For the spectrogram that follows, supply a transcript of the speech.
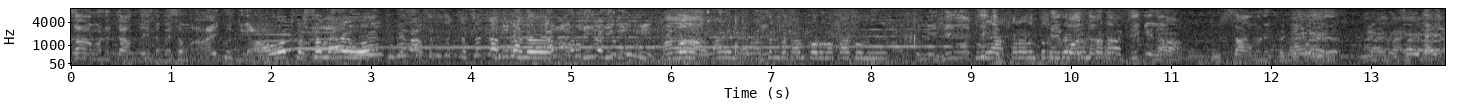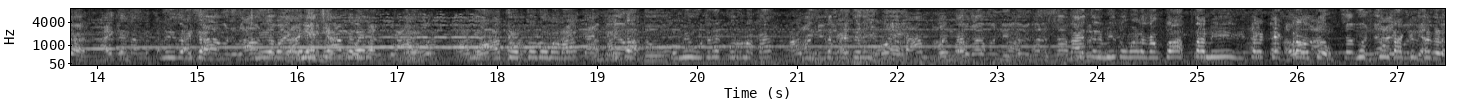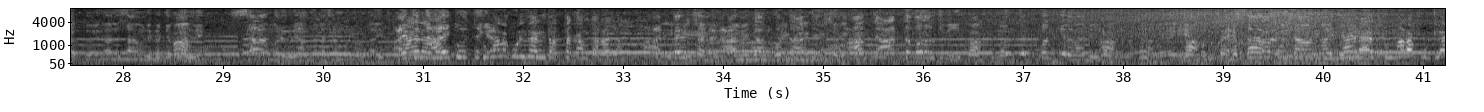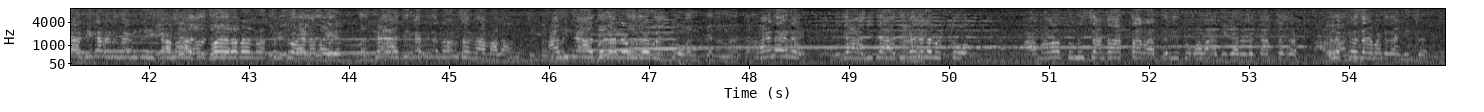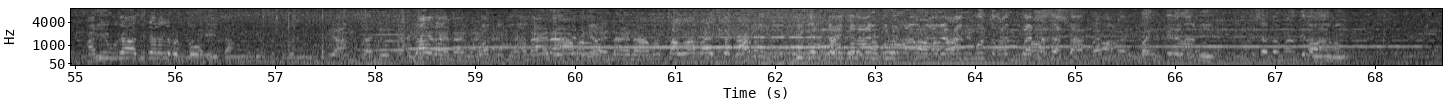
सहा महिन्याचं आमचं इथं काय सम ऐकून घ्या. अहो तसं नाही हो. तुम्ही रात्रीचं कसं काम केलं? ठीक ठीक आहे. तुम्ही हा, नाही नाही रात्रीचं काम करू नका तुम्ही. तुम्ही हे तुम्ही ठीक आहे. अकरा नंतर हे उद्या काम बोलता करा. ठीक आहे ना. हा. तुम्ही सहा महिने खड्डे नाही नाही. पडले नाही, नाही, साहेब ऐका. ऐका ना, मी- प्लीज ऐका. सहा महिने आम्ही हे बघा, आम्ही आम्ही काम शेतकरी- करू. आम्ही हात जोडतो तुम्हाला. आम्ही ऐका म्हणतो. तुम्ही उद्रेक करू नका. आम्ही इथं काहीतरी आमचं काय म्हणणं आहे, तुम्ही काय सहा नाहीतर मी तुम्हाला सांगतो आता मी इथं ट्रॅक्टर अहो, आणतो. आमचं म्हणणं उपसून ऐकून टाकील घ्या. सगळं. तुम्ही काय सहा महिने खड्डे हा. पडले. आमचा होता. तुम्हाला कोणी सांगितलं आता काम करायला? आता विचारलं आम्ही काम करतो विचारलं. आमच्या आता बोला तुम्ही. बंद बंद केलं आम्ही. हा. हे हे. तुम्हाला कुठल्या अधिकाऱ्याने सांगितलं? ही कामं व्हायला पाहिजे रात्री व्हायला पाहिजे. त्या अधिकाऱ्याचं नाव सांगा आम्हाला. आम्ही त्या अधिकाऱ्याला उद्या भेटतो. नाही नाही नाही. उद्या आम्ही त्या अधिकाऱ्याला भेटतो. आम्हाला तुम्ही सांगा आता रात्री तुम्हाला अधिकाऱ्याला काम कलेक्टर साहेबांनी सांगितलं. आम्ही उद्या अधिकाऱ्याला भेटतो. काम दिवस आमचा दिवस नाही नाही नाही नाही. नाही नाही आम्हाला नाही नाही नाही आम्हाला चालणार नाही इथलं काम. ठीक आहे, काय केलं? आम्ही बोलू ना, आम्ही आम्ही म्हणतो का? आम्ही करणार आता. बंद केलं ना आम्ही. किती साधा मान दिला ना आम्ही.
